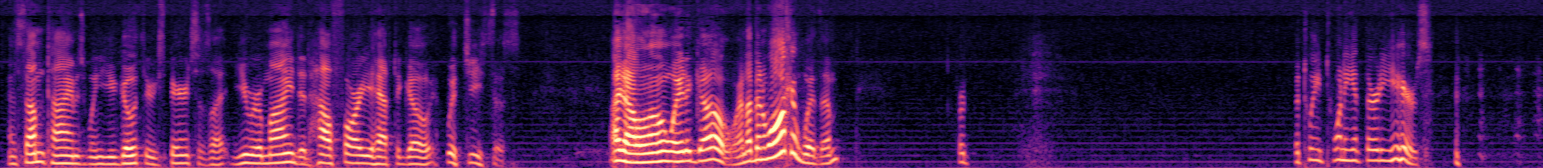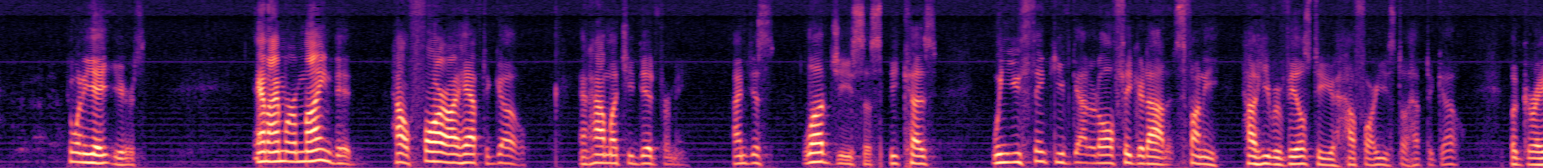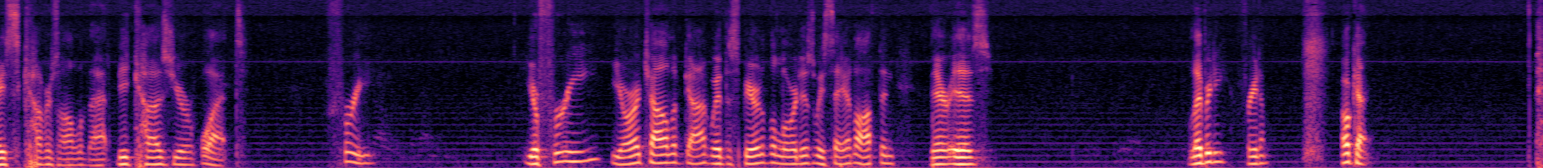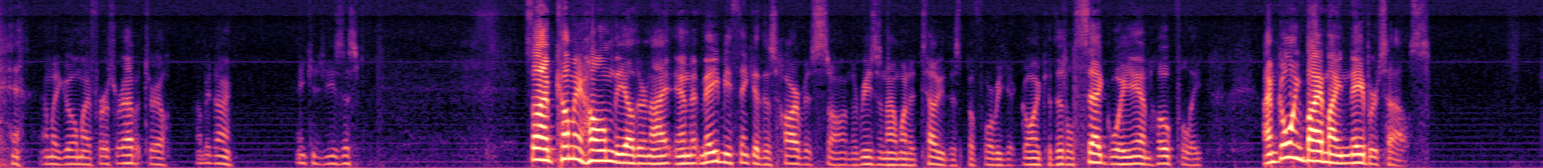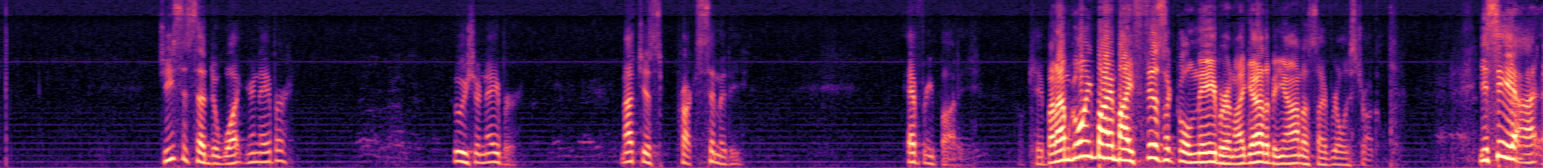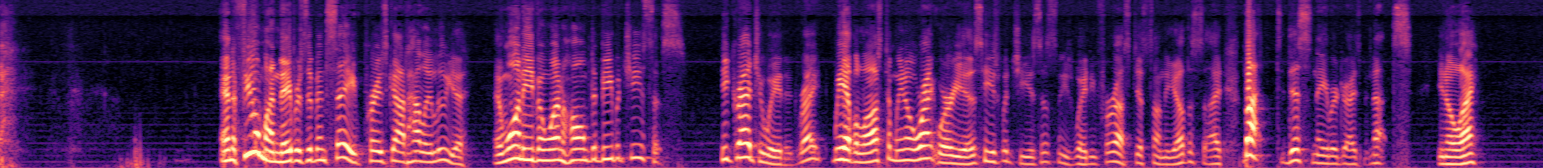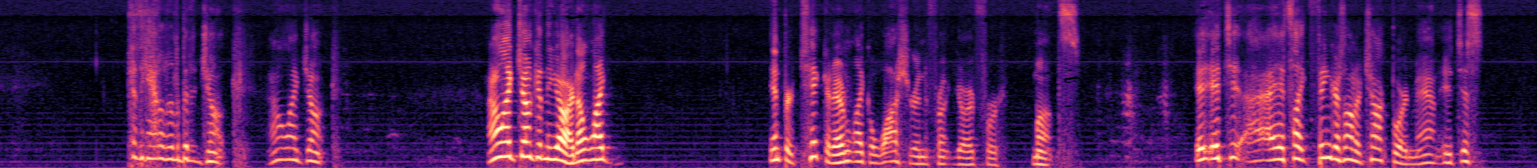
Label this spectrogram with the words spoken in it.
And sometimes when you go through experiences like you're reminded how far you have to go with Jesus. I got a long way to go, and I've been walking with him for between 20 and 30 years. 28 years. And I'm reminded how far I have to go and how much he did for me. I just love Jesus because when you think you've got it all figured out, it's funny how he reveals to you how far you still have to go. But grace covers all of that because you're what? Free. You're free. You're a child of God. Where the Spirit of the Lord is, we say it often, there is liberty, freedom. Okay. I'm going to go on my first rabbit trail. I'll be darned. Thank you, Jesus. So I'm coming home the other night, and it made me think of this harvest song. The reason I want to tell you this before we get going, because it'll segue in, hopefully. I'm going by my neighbor's house. Jesus said to what your neighbor? Who is your neighbor? Not just proximity. Everybody. Okay, but I'm going by my physical neighbor, and I got to be honest, I've really struggled. You see, I, and a few of my neighbors have been saved. Praise God, hallelujah. And one even went home to be with Jesus. He graduated, right? We haven't lost him. We know right where he is. He's with Jesus, and he's waiting for us just on the other side. But this neighbor drives me nuts. You know why? Because he got a little bit of junk. I don't like junk. I don't like junk in the yard. I don't like, in particular, I don't like a washer in the front yard for months. It, it, it's like fingers on a chalkboard, man. It just,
